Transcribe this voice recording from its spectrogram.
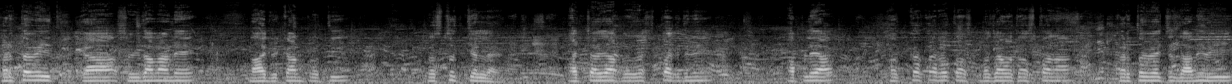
कर्तव्य त्या संविधानाने नागरिकांप्रती प्रस्तुत केलं आहे आजच्या या प्रजासत्ताक दिनी आपल्या हक्क करत अस बजावत असताना कर्तव्याची जाणीव ही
